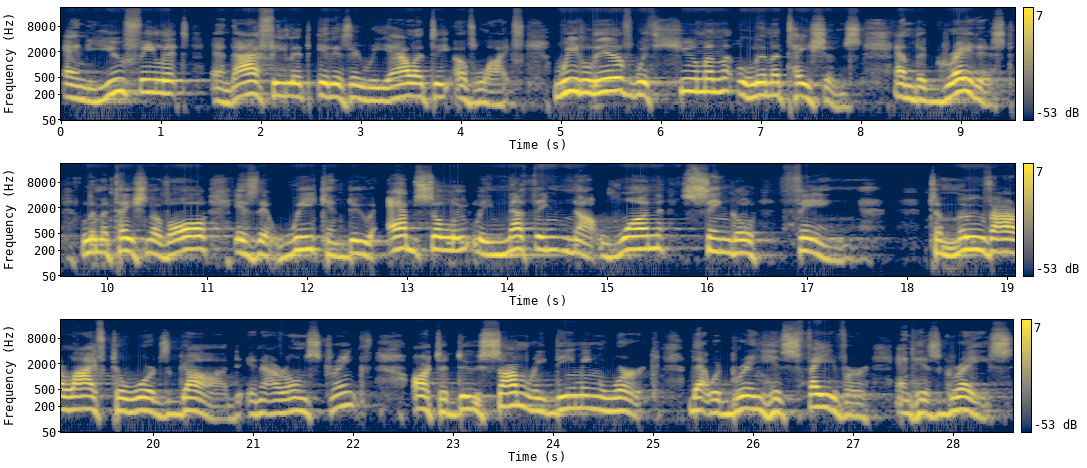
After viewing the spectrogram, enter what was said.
And you feel it, and I feel it. It is a reality of life. We live with human limitations. And the greatest limitation of all is that we can do absolutely nothing, not one single thing to move our life towards God in our own strength or to do some redeeming work that would bring His favor and His grace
